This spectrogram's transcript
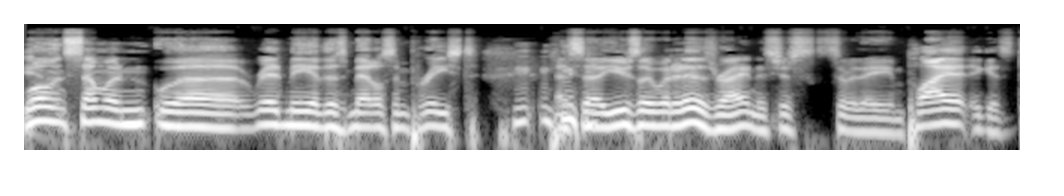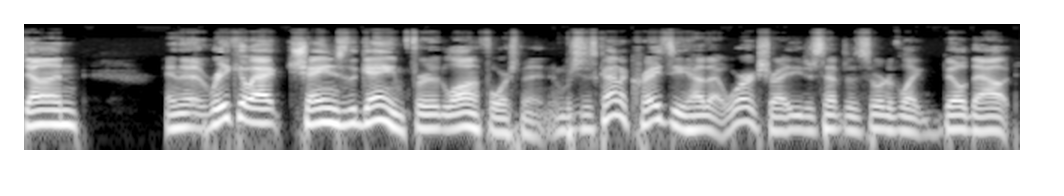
Well, and someone uh, rid me of this meddlesome priest. That's uh, usually what it is, right? And it's just sort of they imply it, it gets done. And the RICO Act changed the game for law enforcement, which is kind of crazy how that works, right? You just have to sort of like build out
